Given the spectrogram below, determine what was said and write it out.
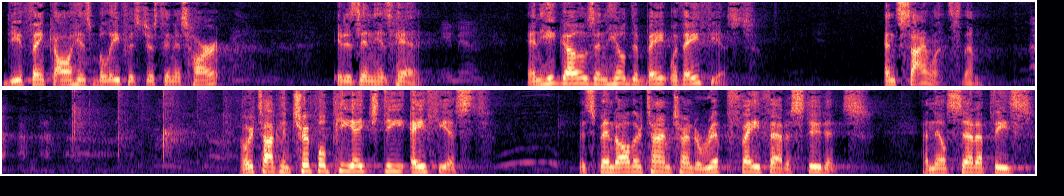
Do you think all his belief is just in his heart? It is in his head. Amen. And he goes and he'll debate with atheists and silence them. we're talking triple PhD atheists that spend all their time trying to rip faith out of students. And they'll set up these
